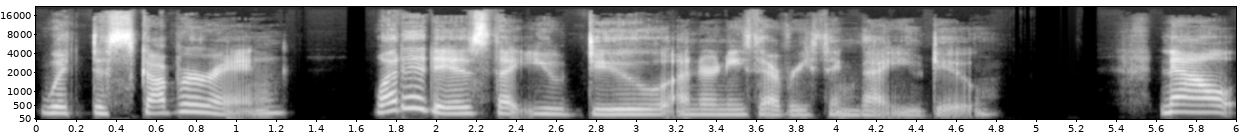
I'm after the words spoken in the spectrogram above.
with discovering what it is that you do underneath everything that you do. Now,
